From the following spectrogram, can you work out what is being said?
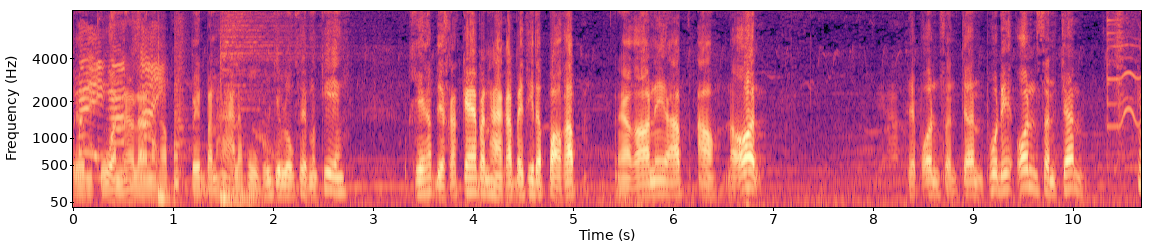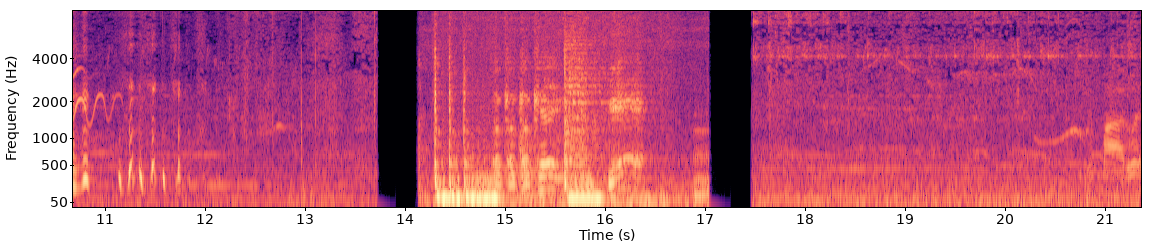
เริ่มกวนแล้วแล้วนะครับ เป็นปัญหาแล้วโหเพิ่งจะลงเสร็จเมื่อกี้เองโอเคครับเดี๋ยวก็แก้ปัญหากันไปทีละปอกครับแล้วก็นี่ครับเอ้าน้าอ้นเทพอ้นสนเจิ้นพูดดิอ้นสนเจิ้น Okay. Yeah. ปลาด้วย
